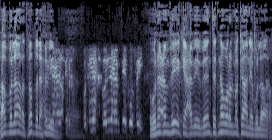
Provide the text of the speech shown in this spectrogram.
أبو لارا تفضل يا حبيبي. فيك وفيك. ونعم فيك يا حبيبي. انت تنور المكان يا أبو لارا.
